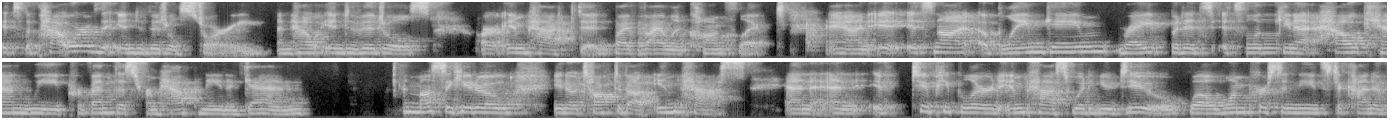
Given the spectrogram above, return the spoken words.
it's the power of the individual story and how individuals are impacted by violent conflict. And it, it's not a blame game, right? But it's it's looking at how can we prevent this from happening again. And Masahiro, you know, talked about impasse. And, and if two people are at impasse, what do you do? Well, one person needs to kind of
